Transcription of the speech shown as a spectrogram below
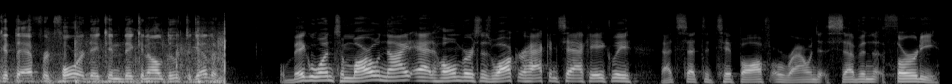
get the effort forward they can they can all do it together. Well, big one tomorrow night at home versus Walker Hackensack Akeley. That's set to tip off around 7:30.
